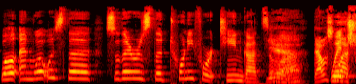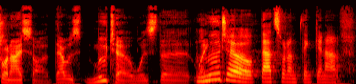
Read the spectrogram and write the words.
well, and what was the so there was the 2014 Godzilla. Yeah, that was the last one I saw. That was Muto was the like Muto, that's what I'm thinking of.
